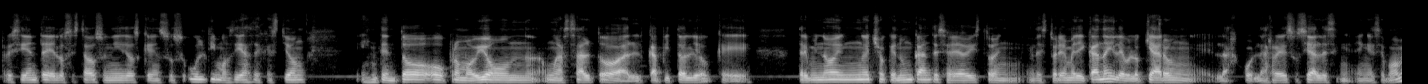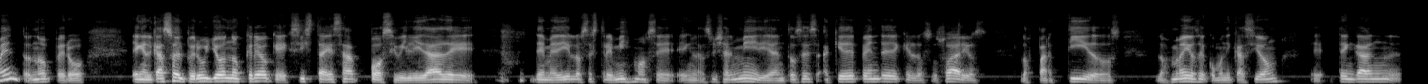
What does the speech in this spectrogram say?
presidente de los Estados Unidos, que en sus últimos días de gestión intentó o promovió un, un asalto al Capitolio que terminó en un hecho que nunca antes se había visto en, la historia americana y le bloquearon eh, las, redes sociales en, ese momento, ¿no? Pero en el caso del Perú yo no creo que exista esa posibilidad de, medir los extremismos eh, en la social media. Entonces aquí depende de que los usuarios, los partidos, los medios de comunicación eh, tengan,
